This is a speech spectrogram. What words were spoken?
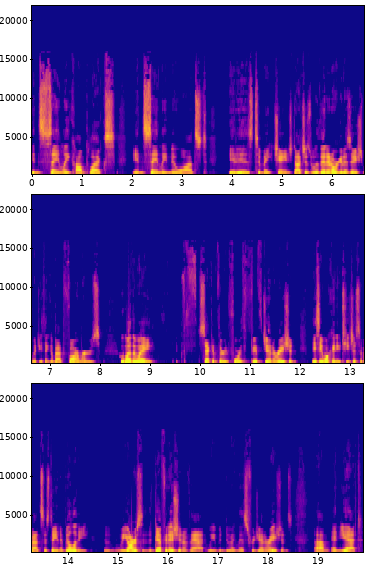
insanely complex, insanely nuanced it is to make change, not just within an organization, but you think about farmers, who, by the way, second, third, fourth, fifth generation, they say, What can you teach us about sustainability? We are the definition of that. We've been doing this for generations. Um, and yet,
